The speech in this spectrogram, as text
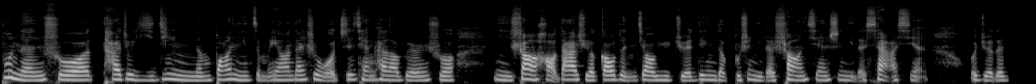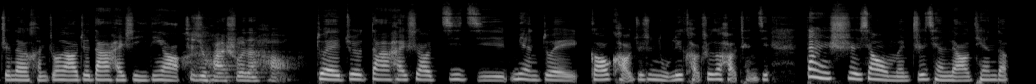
不能说他就一定能帮你怎么样，但是我之前看到别人说，你上好大学、高等教育决定的不是你的上限，是你的下限。我觉得真的很重要，就大家还是一定要这句话说的好。对，就是大家还是要积极面对高考，就是努力考出一个好成绩。但是像我们之前聊天的，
